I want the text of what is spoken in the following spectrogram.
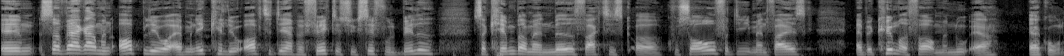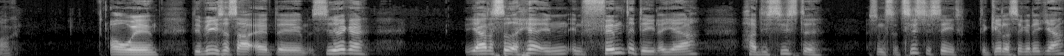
øh, så hver gang man oplever, at man ikke kan leve op til det her perfekte, succesfulde billede, så kæmper man med faktisk at kunne sove, fordi man faktisk er bekymret for, om man nu er, er god nok. Og øh, det viser sig, at øh, cirka jer, der sidder herinde, en femtedel af jer har de sidste, sådan statistisk set, det gælder sikkert ikke jer,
